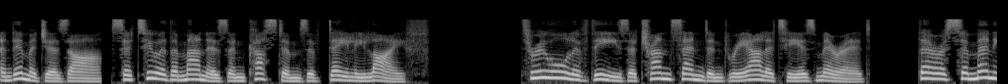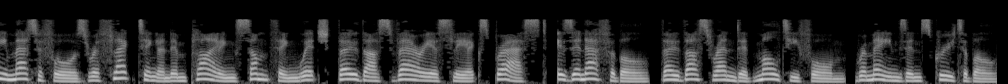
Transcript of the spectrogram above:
and images are, so too are the manners and customs of daily life. Through all of these a transcendent reality is mirrored. There are so many metaphors reflecting and implying something which, though thus variously expressed, is ineffable, though thus rendered multiform, remains inscrutable.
